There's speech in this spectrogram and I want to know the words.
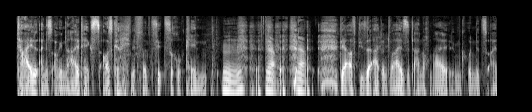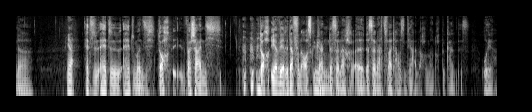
Teil eines Originaltexts ausgerechnet von Cicero kennen, mhm. ja, ja. der auf diese Art und Weise da nochmal im Grunde zu einer ja. hätte hätte hätte man sich doch wahrscheinlich doch er wäre davon ausgegangen, mhm. dass er nach äh, dass er nach 2000 Jahren auch immer noch bekannt ist. Oh ja.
